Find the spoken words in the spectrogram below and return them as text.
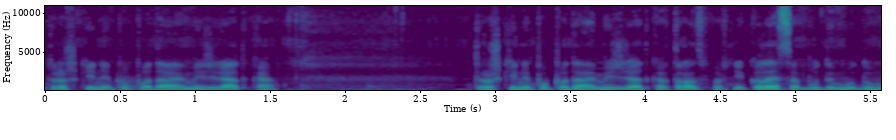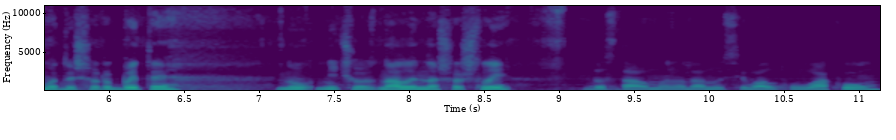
трошки не попадає міжрядка. Трошки не попадає міжрядка в транспортні колеса, будемо думати, що робити. Ну, нічого, знали на що йшли. Доставимо на дану сівалку вакуум,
